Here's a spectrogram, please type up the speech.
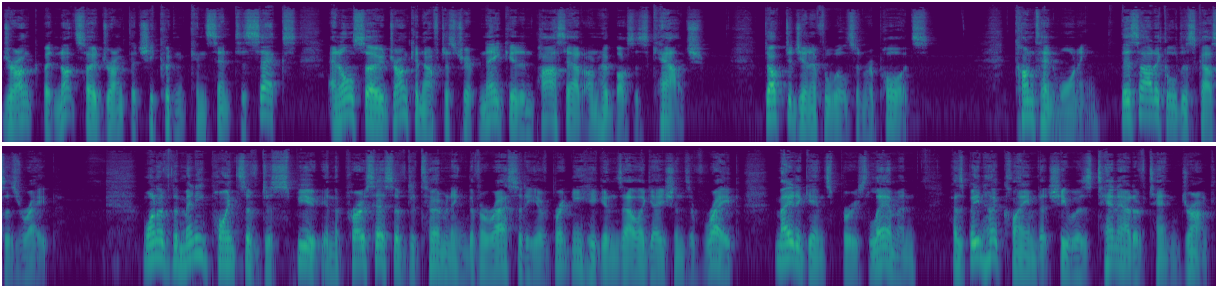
drunk but not so drunk that she couldn't consent to sex, and also drunk enough to strip naked and pass out on her boss's couch. Dr. Jennifer Wilson reports. Content warning this article discusses rape. One of the many points of dispute in the process of determining the veracity of Brittany Higgins' allegations of rape made against Bruce Lehrmann has been her claim that she was 10 out of 10 drunk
